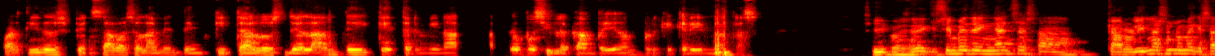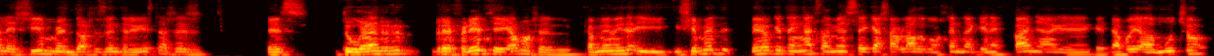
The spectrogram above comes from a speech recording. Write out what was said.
partidos pensaba solamente en quitarlos delante y que terminar lo posible campeón porque quería irme a casa. Sí, pues eh, siempre te enganchas a... Carolina es un nombre que sale siempre en todas sus entrevistas, es, es tu gran referencia, digamos, el cambio de vida. Y, siempre veo que te enganchas, también sé que has hablado con gente aquí en España que, te ha apoyado mucho,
